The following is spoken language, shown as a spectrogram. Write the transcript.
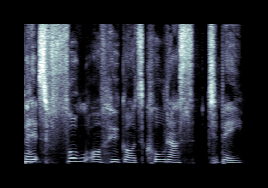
But it's full of who God's called us to be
